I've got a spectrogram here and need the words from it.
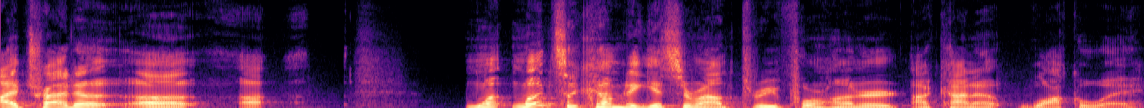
I try to, uh, uh, once a company gets around three, 400, I kind of walk away.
